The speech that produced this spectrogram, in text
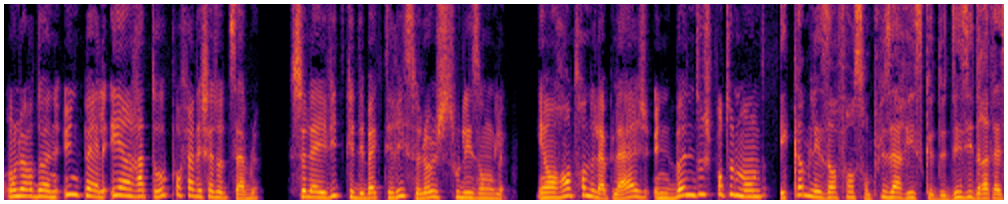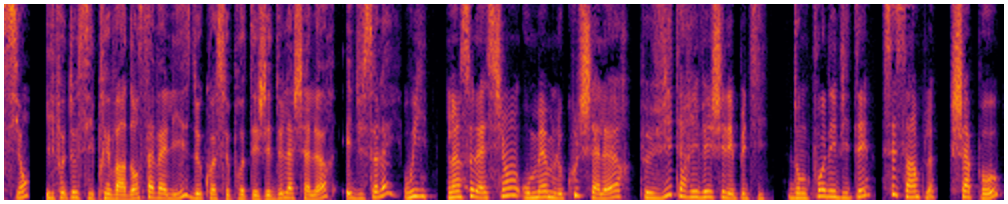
on leur donne une pelle et un râteau pour faire des châteaux de sable. Cela évite que des bactéries se logent sous les ongles et en rentrant de la plage, une bonne douche pour tout le monde. Et comme les enfants sont plus à risque de déshydratation, il faut aussi prévoir dans sa valise de quoi se protéger de la chaleur et du soleil. Oui, l'insolation ou même le coup de chaleur peut vite arriver chez les petits. Donc pour l'éviter, c'est simple. Chapeau,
